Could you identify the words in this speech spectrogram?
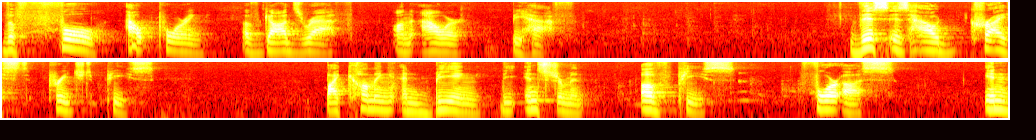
the full outpouring of God's wrath on our behalf. This is how Christ preached peace by coming and being the instrument of peace for us in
